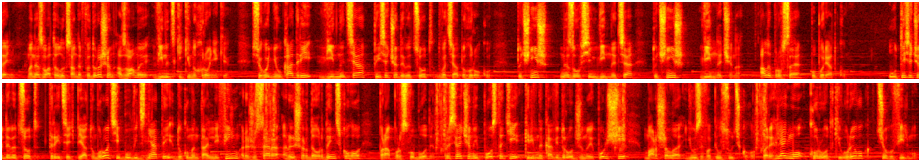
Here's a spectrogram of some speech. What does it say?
день, мене звати Олександр Федоришин, а з вами Вінницькі кінохроніки. Сьогодні у кадрі Вінниця 1920 року. Точніш, не зовсім Вінниця, точніш, Вінничина. Але про все по порядку. У 1935 році був відзнятий документальний фільм режисера Ришарда Ординського Прапор свободи, присвячений постаті керівника відродженої Польщі маршала Юзефа Пілсудського. Перегляньмо короткий уривок цього фільму.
